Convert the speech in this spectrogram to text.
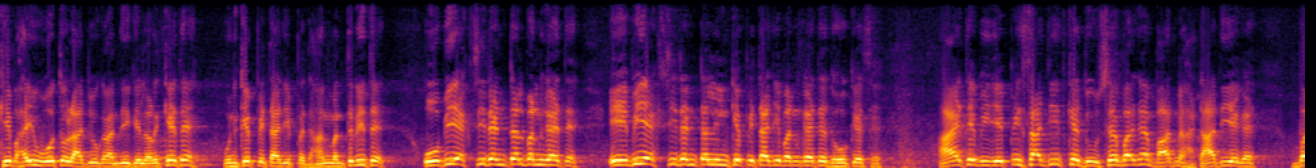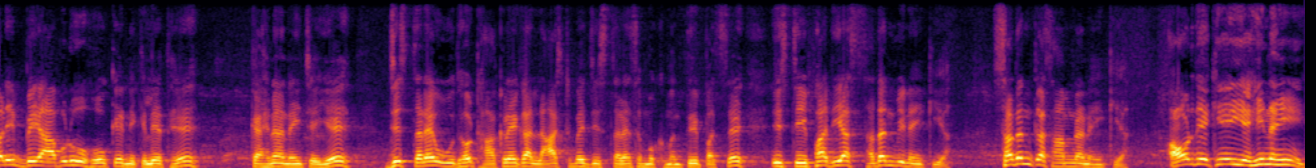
कि भाई, वो तो राजीव गांधी के लड़के थे, उनके पिताजी प्रधानमंत्री थे, वो भी एक्सीडेंटल बन गए थे। ये भी एक्सीडेंटल इनके पिताजी बन गए थे धोखे से। आए थे बीजेपी के साथ, जीत के दूसरे बन गए, बाद में हटा दिए गए। बड़े बेआबरू होके निकले थे, कहना नहीं चाहिए। जिस तरह उद्धव ठाकरे का लास्ट में जिस तरह से मुख्यमंत्री पद से इस्तीफा दिया, सदन भी नहीं किया। सदन का सामना नहीं किया। और देखिए, यही नहीं,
